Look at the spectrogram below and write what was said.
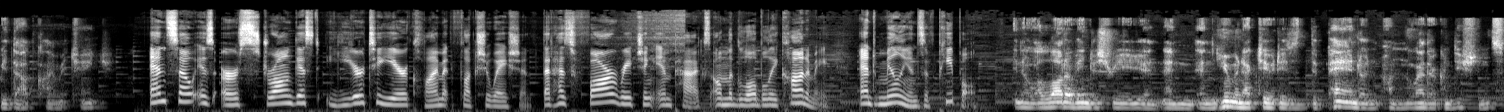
without climate change. ENSO is Earth's strongest year to year climate fluctuation that has far reaching impacts on the global economy and millions of people. You know, a lot of industry and, and, and human activities depend on, on weather conditions.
